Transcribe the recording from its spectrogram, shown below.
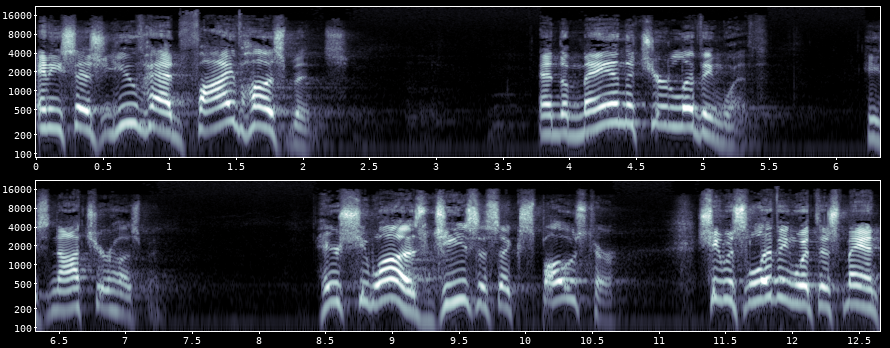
and he says, You've had five husbands, and the man that you're living with, he's not your husband. Here she was. Jesus exposed her. She was living with this man.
